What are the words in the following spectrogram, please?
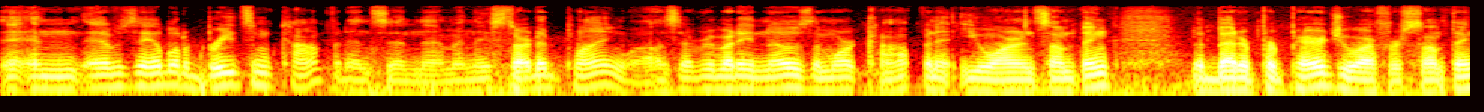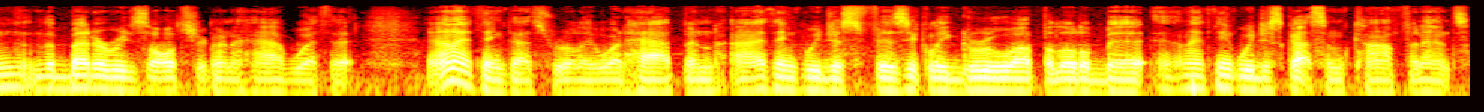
and it was able to breed some confidence in them. And they started playing well. As everybody knows, the more confident you are in something, the better prepared you are for something, the better results you're going to have with it. And I think that's really what happened. I think we just physically grew up a little bit, and I think we just got some confidence.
